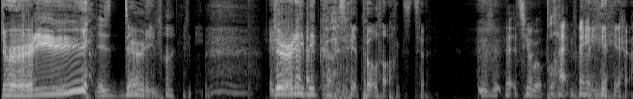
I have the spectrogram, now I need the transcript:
dirty? Is dirty money. dirty because it belongs to to a black man. yeah.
